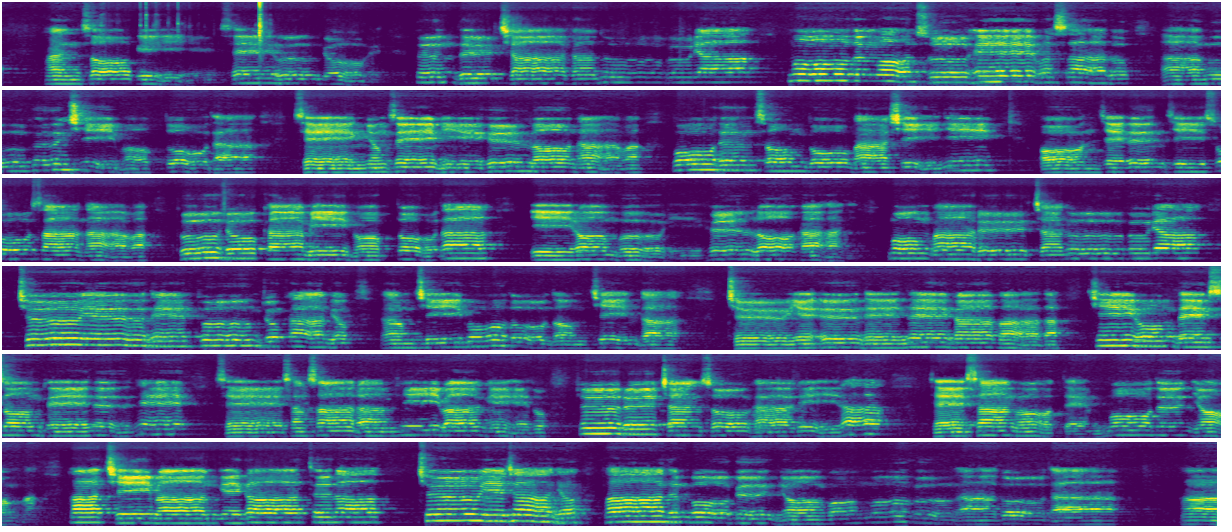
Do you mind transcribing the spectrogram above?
한석 위에 세운 교회 흔들 자가 누구랴? 모든 원수 해왔사도 아무 근심 없도다. 생명샘이 흘러나와 모든 성도 마시니 언제든지 솟아나와 부족함이 없도다. 이런 물이 흘러가니 목마를 자 누구랴 주의 은혜 풍족하며 넘치고도 넘친다. 주의 은혜 내가 받아 지온 백성 되는 해 세상 사람 희망에도 주를 찬송하리라. 세상 헛된 모든 영광 아침 안개 같으나 주의 자녀 받은 복은 영원 무궁하도다. 아멘.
